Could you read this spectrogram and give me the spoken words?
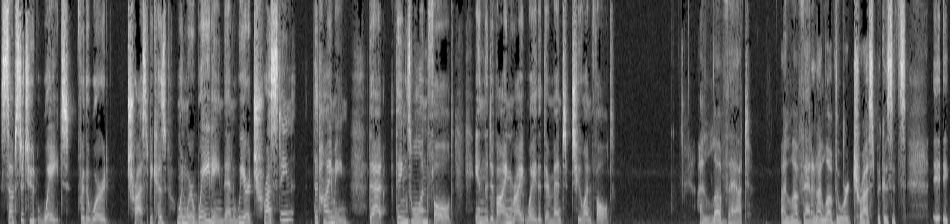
Substitute wait for the word trust because when we're waiting, then we are trusting the timing that things will unfold in the divine right way that they're meant to unfold. I love that. I love that. And I love the word trust because it's it, it,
